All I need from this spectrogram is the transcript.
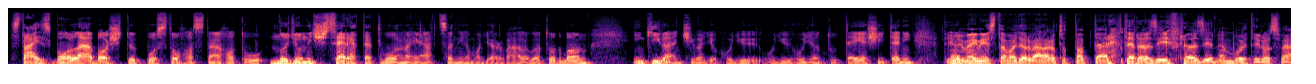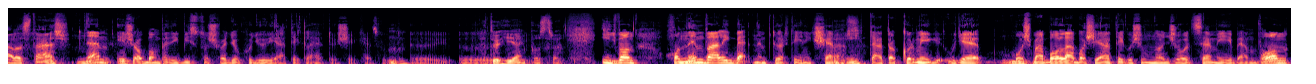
Stiles ballábas, több poszton használható, nagyon is szeretett volna játszani a magyar válogatottban. Én kíváncsi vagyok, hogy ő, hogy ő hogyan tud teljesíteni. Én megnéztem a magyar válogatott naptárát erre az évre, azért nem volt egy rossz választás választás. Nem, és abban pedig biztos vagyok, hogy ő játék lehetőséghez. Uh-huh. Hát ő hiányposztra. Így van, ha nem válik be, nem történik semmi. Persze. Tehát akkor még ugye most már ballábas játékosunk Nagy Zsolt személyében van,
